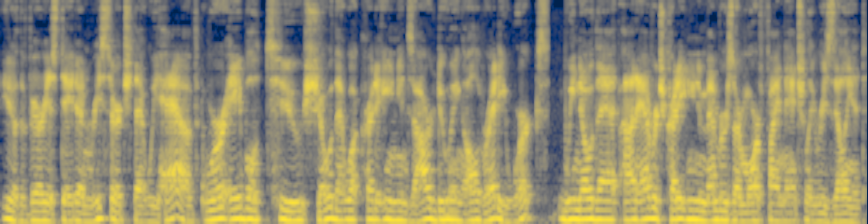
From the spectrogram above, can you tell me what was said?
you know the various data and research that we have, we're able to show that what credit unions are doing already works. We know that on average, credit union members are more financially resilient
